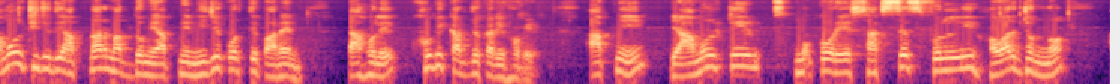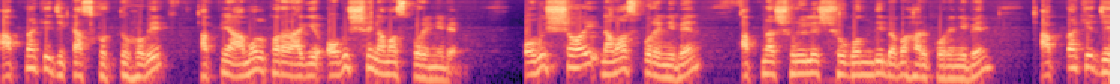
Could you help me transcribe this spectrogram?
আমলটি যদি আপনার মাধ্যমে আপনি নিজে করতে পারেন, তাহলে খুবই কার্যকারী হবে। আপনি এই আমলটি করে সাকসেসফুলি হওয়ার জন্য আপনাকে যে কাজ করতে হবে, আপনি আমল করার আগে অবশ্যই নামাজ পড়ে নেবেন। অবশ্যই নামাজ পড়ে নেবেন, আপনার শরীরে সুগন্ধি ব্যবহার করে নেবেন। আপনাকে যে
